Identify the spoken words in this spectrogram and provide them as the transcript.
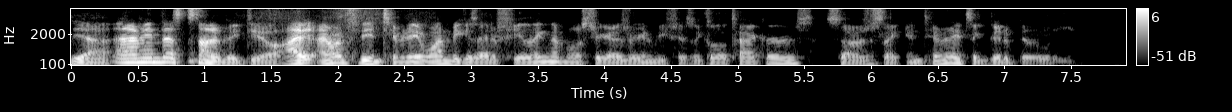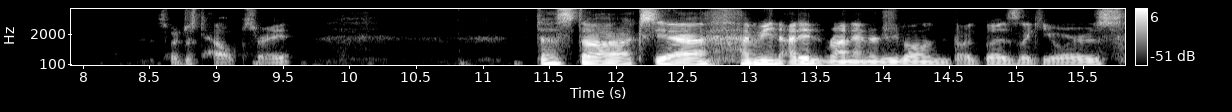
Yeah, and I mean that's not a big deal. I, I went for the intimidate one because I had a feeling that most of your guys were going to be physical attackers. So I was just like, intimidate's a good ability, so it just helps, right? Dust Dustox, yeah. I mean, I didn't run Energy Ball and Bug Buzz like yours,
